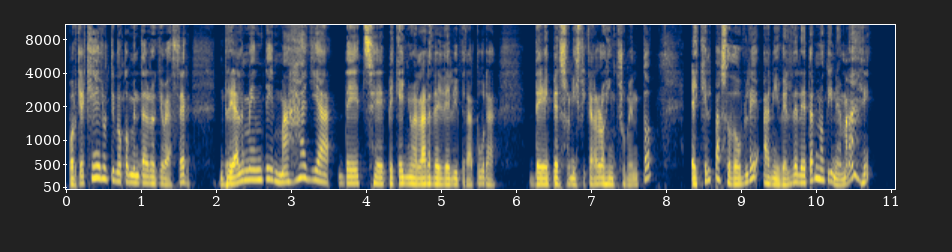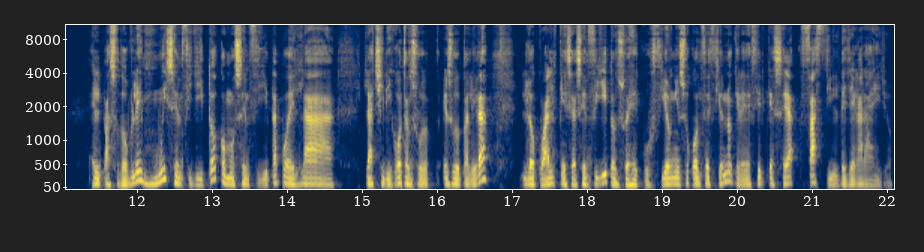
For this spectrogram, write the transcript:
Porque es que es el último comentario que voy a hacer. Realmente, más allá de este pequeño alarde de literatura de personificar a los instrumentos, es que el paso doble a nivel de letras no tiene más, ¿eh? El paso doble es muy sencillito, como sencillita pues la, la chirigota en su, en su totalidad. Lo cual, que sea sencillito en su ejecución y en su concepción no quiere decir que sea fácil de llegar a ello,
